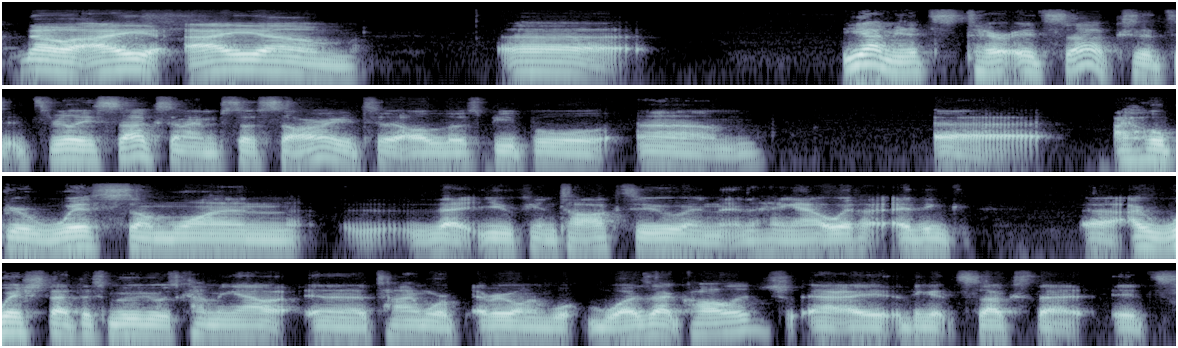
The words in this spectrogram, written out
no, I I um uh yeah, I mean it's ter- it sucks. It's it really sucks and I'm so sorry to all those people. Um uh I hope you're with someone that you can talk to and, and hang out with. I think uh, I wish that this movie was coming out in a time where everyone w- was at college. I think it sucks that it's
